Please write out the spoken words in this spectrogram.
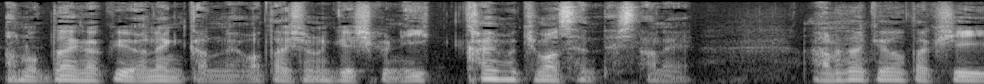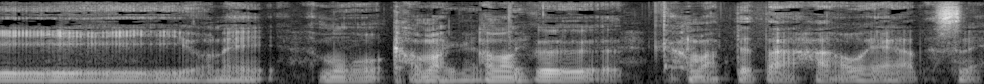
あの大学4年間ね私の下宿に一回も来ませんでしたねあれだけ私をねもう甘甘く構ってた母親がですね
